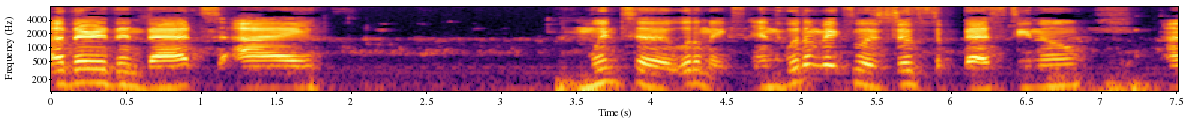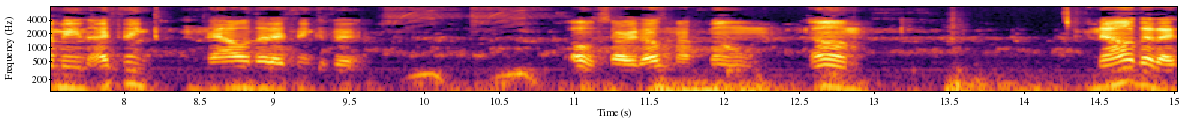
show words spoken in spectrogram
other than that, I went to Little Mix, and Little Mix was just the best, you know. I mean, I think now that I think of it, oh, sorry, that was my phone. Um, now that I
